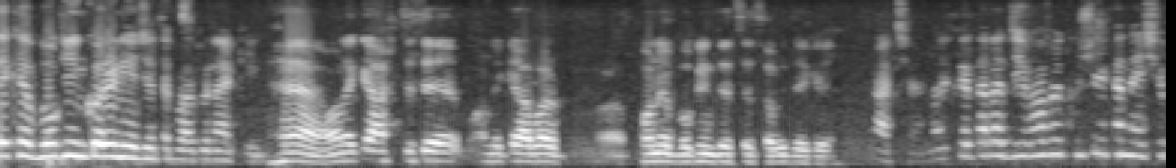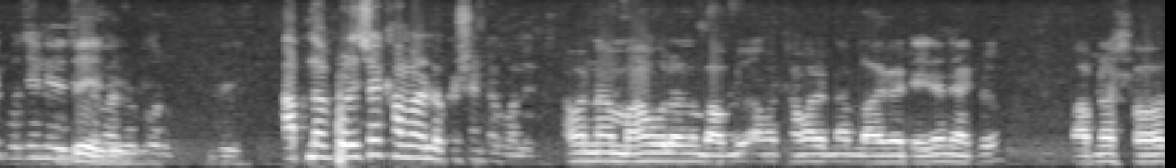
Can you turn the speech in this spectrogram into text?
দেখে বুকিং করে নিয়ে যেতে পারবে নাকি? হ্যাঁ অনেকে আসতেছে অনেকে আবার ফোনে বুকিং দিচ্ছে ছবি দেখে। আচ্ছা মানে ক্রেতারা যেভাবে খুশি এখানে এসে বুঝে নিয়ে যেতে পারবে জি। গরু আপনার পরিচয় খামারের লোকেশনটা বলেন। আমার নাম মাহবুল আলম বাবলু আমার খামারের নাম লাগাই ডেরান এগ্রো আপনার শহর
